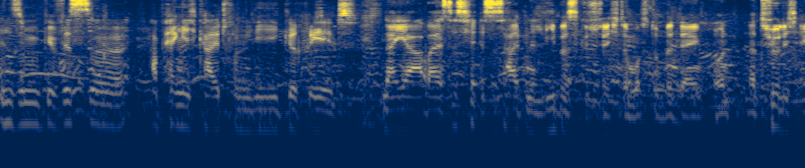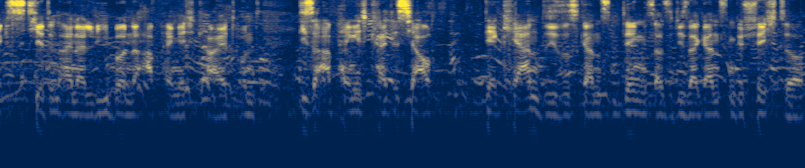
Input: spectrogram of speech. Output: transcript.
in so eine gewisse Abhängigkeit von Lee gerät. Naja, aber es ist, es ist halt eine Liebesgeschichte, musst du bedenken. Und natürlich existiert in einer Liebe eine Abhängigkeit. Und diese Abhängigkeit ist ja auch der Kern dieses ganzen Dings, also dieser ganzen Geschichte.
